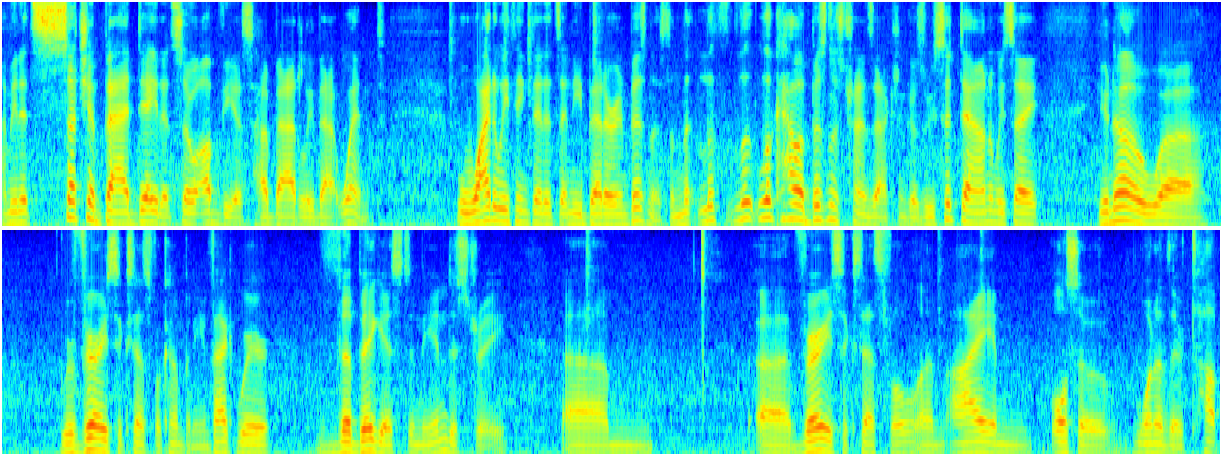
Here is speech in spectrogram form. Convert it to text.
I mean, it's such a bad date. It's so obvious how badly that went. Well, why do we think that it's any better in business? And look how a business transaction goes. We sit down and we say, you know, uh, we're a very successful company. In fact, we're the biggest in the industry. Um, uh, very successful. Um, I am also one of their top,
